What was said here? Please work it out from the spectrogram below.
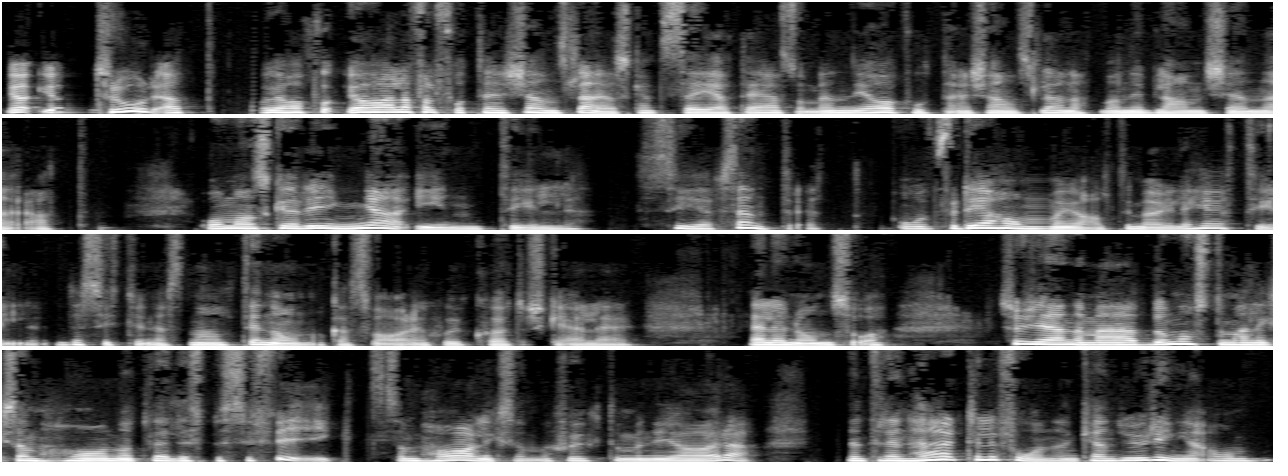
Jag, jag tror att, och jag har, få, jag har i alla fall fått den känslan, jag ska inte säga att det är så, men jag har fått den känslan att man ibland känner att om man ska ringa in till CF-centret, och för det har man ju alltid möjlighet till, det sitter ju nästan alltid någon och kan svara, en sjuksköterska eller, eller någon så, så känner man att då måste man liksom ha något väldigt specifikt som har liksom med sjukdomen att göra. Men till den här telefonen kan du ringa om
